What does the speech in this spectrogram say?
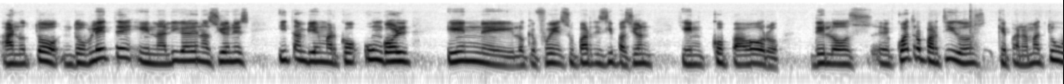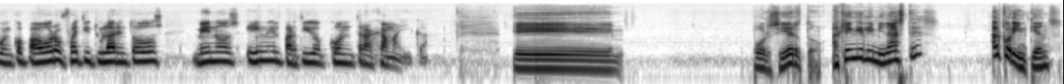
Anotó doblete en la Liga de Naciones y también marcó un gol en eh, lo que fue su participación en Copa Oro. De los eh, cuatro partidos que Panamá tuvo en Copa Oro, fue titular en todos, menos en el partido contra Jamaica. Eh, por cierto, ¿a quién eliminaste? Al Corinthians.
